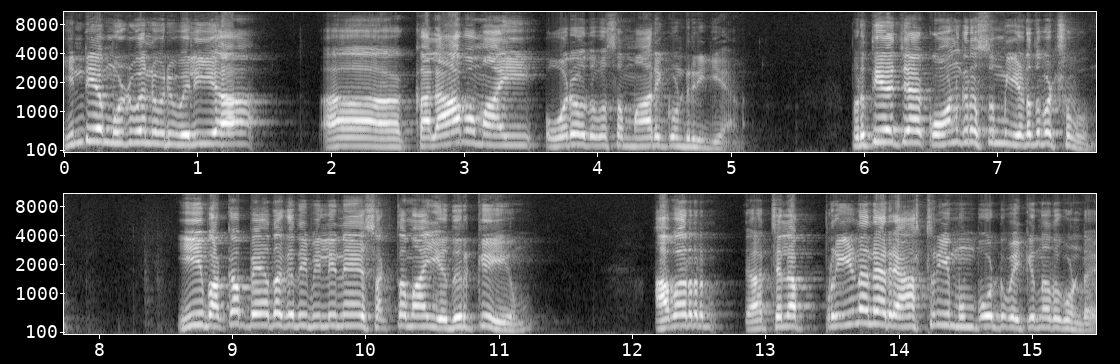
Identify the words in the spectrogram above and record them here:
ഇന്ത്യ മുഴുവൻ ഒരു വലിയ കലാപമായി ഓരോ ദിവസം മാറിക്കൊണ്ടിരിക്കുകയാണ്. പ്രത്യേകിച്ച് കോൺഗ്രസും ഇടതുപക്ഷവും ഈ വക്ക ഭേദഗതി ബില്ലിനെ ശക്തമായി എതിർക്കുകയും അവർ ചില പ്രീണന രാഷ്ട്രീയം മുമ്പോട്ട് വയ്ക്കുന്നത് കൊണ്ട്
